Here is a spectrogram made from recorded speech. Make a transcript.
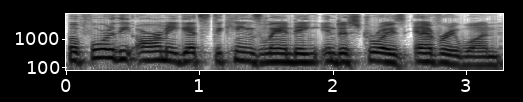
before the army gets to King's Landing and destroys everyone?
